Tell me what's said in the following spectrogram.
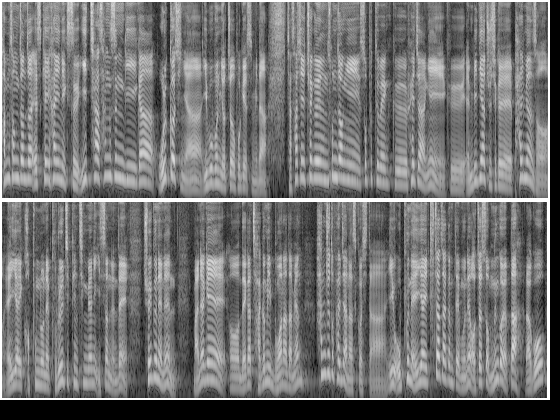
삼성전자, SK 하이닉스 2차 상승기가 올 것이냐 이 부분 여쭤보겠습니다. 자, 사실 최근 손정희 소프트뱅크 회장이 그 엔비디아 주식을 팔면서 AI 거품론에 불을 지핀 측면이 있었는데 최근에는 만약에 어, 내가 자금이 무한하다면 한 주도 팔지 않았을 것이다. 이 오픈 AI 투자 자금 때문에 어쩔 수 없는 거였다라고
